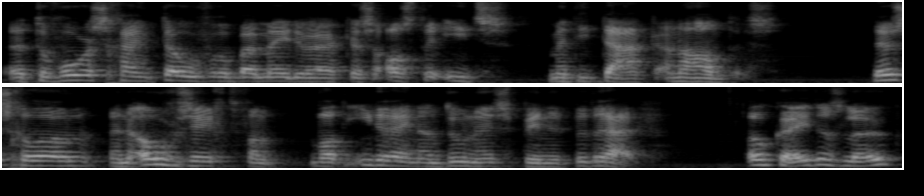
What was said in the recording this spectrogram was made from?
uh, tevoorschijn toveren bij medewerkers als er iets met die taak aan de hand is. Dus gewoon een overzicht van wat iedereen aan het doen is binnen het bedrijf. Oké, dat is leuk.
